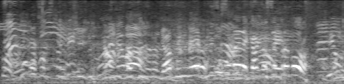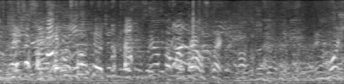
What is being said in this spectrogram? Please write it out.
ти там, аптека на Дизов! Иска, иска на него. Аре, Феликс! Право! Не! Дори не е близо до мене тая. Тя дори не е близо до мене, как да се пребора? Не можеш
